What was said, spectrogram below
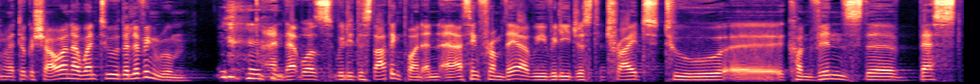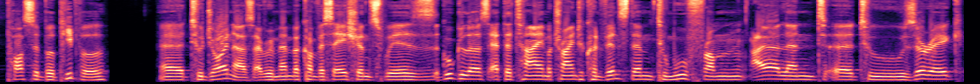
I took a shower, and I went to the living room and that was really the starting point. And, and, I think from there, we really just tried to uh, convince the best possible people uh, to join us. I remember conversations with Googlers at the time, trying to convince them to move from Ireland uh, to Zurich,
